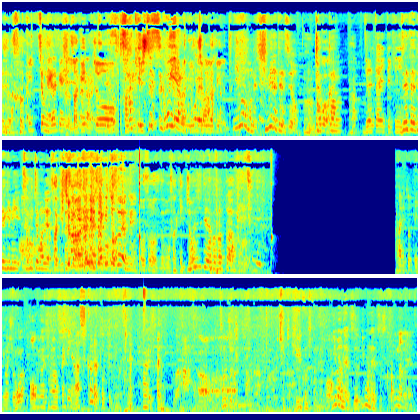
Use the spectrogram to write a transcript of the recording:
先っちょめがけて先っちょ。先っちょ。すごいやろこれは。今もね痺れてるんですよ、若干全体的に。全体的に先っちょまで。先っちょが先っちょそうよね。そうそうですねもう先っちょ。マジでやばかった、針取っていきましょうか。お。願いします。先に足から取っていきますね。はい。その時になんかちょっと響くんですかね。今のやつ？今のやつですか？今のやつ。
